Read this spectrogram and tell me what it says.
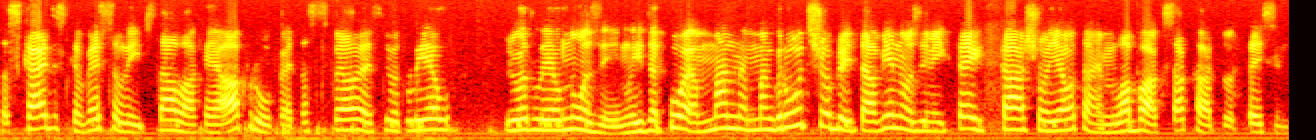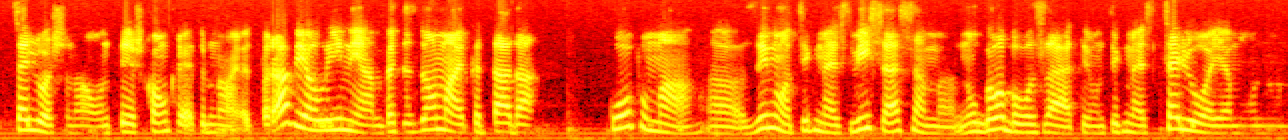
tā skaidrs, ka veselības tālākajā aprūpē tas spēlēs ļoti lielu ļoti liela nozīme. Līdz ar to man, man grūti šobrīd tā viennozīmīgi teikt, kā šo jautājumu labāk sakārtot teiksim, ceļošanā un tieši konkrēti runājot par aviolīnijām, bet es domāju, ka tādā kopumā, zinot, cik mēs visi esam nu, globalizēti un cik mēs ceļojam un, un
